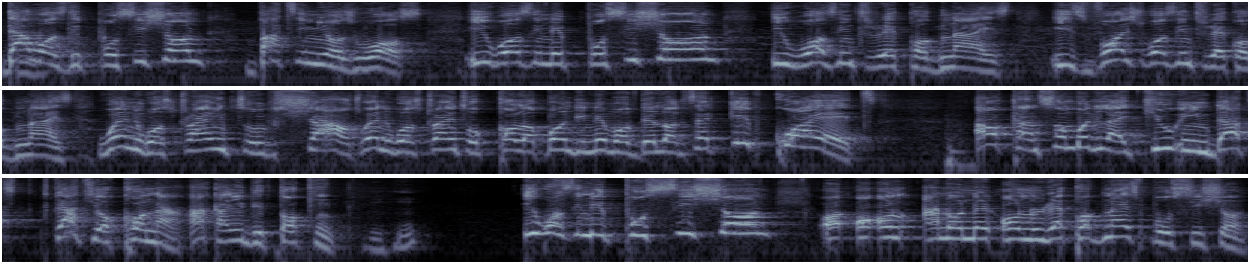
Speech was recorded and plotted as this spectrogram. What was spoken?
That was the position Bartimaeus was. He was in a position he wasn't recognized. His voice wasn't recognized. When he was trying to shout, when he was trying to call upon the name of the Lord, he said, Keep quiet. How can somebody like you in that, that your corner, how can you be talking? Mm-hmm. He was in a position, on, on, an un- unrecognized position.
